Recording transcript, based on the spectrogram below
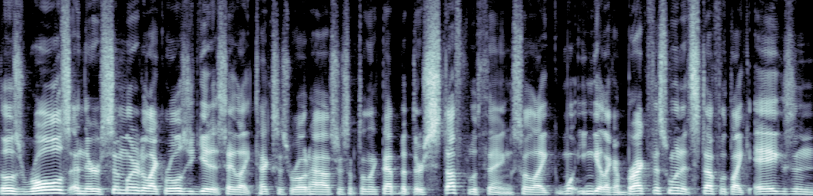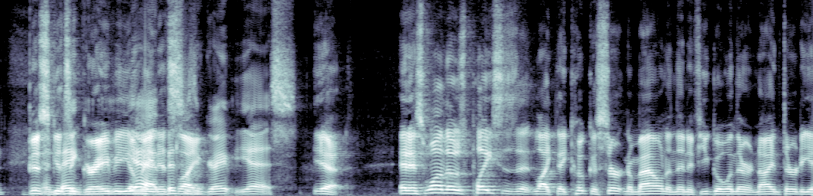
those rolls, and they're similar to like rolls you get at say like Texas Roadhouse or something like that. But they're stuffed with things. So like what you can get like a breakfast one. It's stuffed with like eggs and Biscuits and baked- gravy. I mean, it's biscuits like- and gravy. Yes. Yeah. And it's one of those places that like they cook a certain amount, and then if you go in there at nine thirty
